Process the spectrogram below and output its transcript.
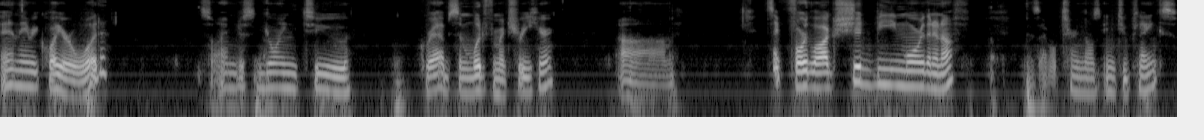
and they require wood. So I'm just going to grab some wood from a tree here. Um, I'd say four logs should be more than enough, as I will turn those into planks.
